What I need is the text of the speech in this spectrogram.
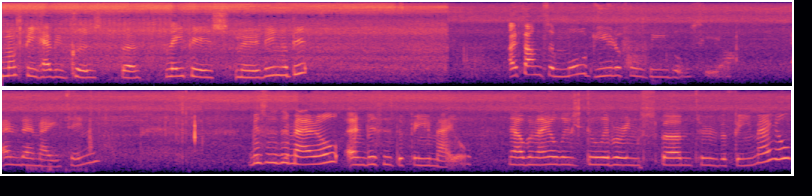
must be heavy because the leaf is moving a bit. I found some more beautiful weevils here and they're mating. This is the male and this is the female. Now the male is delivering sperm to the female.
